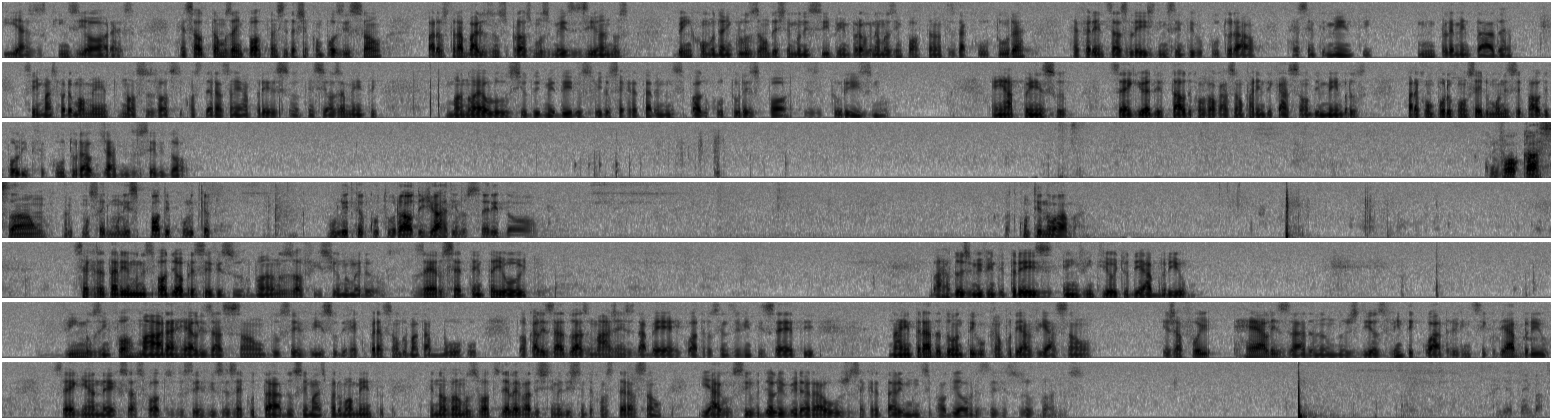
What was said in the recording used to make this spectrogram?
e as 15 horas. Ressaltamos a importância desta composição para os trabalhos nos próximos meses e anos, bem como da inclusão deste município em programas importantes da cultura referentes às leis de incentivo cultural recentemente implementada. Sem mais para o momento, nossos votos de consideração e apreço atenciosamente Manuel Lúcio de Medeiros Filho, secretário municipal de Cultura, Esportes e Turismo. Em apenso, segue o edital de convocação para indicação de membros para compor o Conselho Municipal de Política Cultural de Jardim do Seridó. Convocação pelo Conselho Municipal de Política, Política Cultural de Jardim do Seridó. Pode continuar, mano. Secretaria Municipal de Obras e Serviços Urbanos, ofício número 078, barra 2023, em 28 de abril. Vimos informar a realização do serviço de recuperação do Mataburro, localizado às margens da BR-427, na entrada do antigo campo de aviação, que já foi realizada no, nos dias 24 e 25 de abril. Seguem anexo as fotos do serviço executado. Sem mais para o momento, renovamos os votos de elevada estima e distinta consideração. Iago Silva de Oliveira Araújo, secretário municipal de Obras e Serviços Urbanos. Está embaixo.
